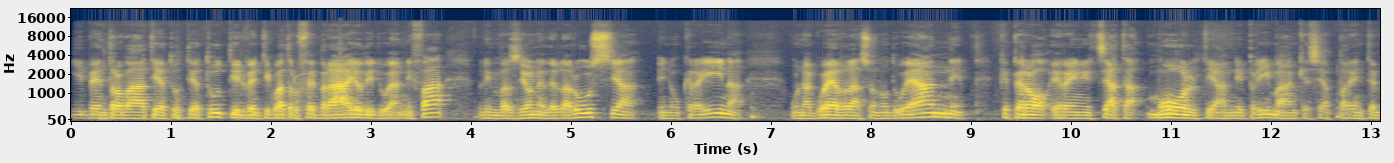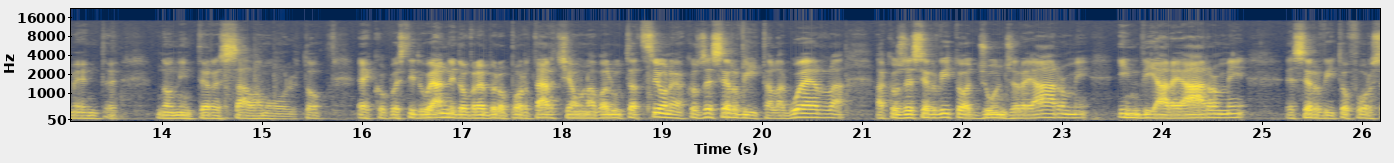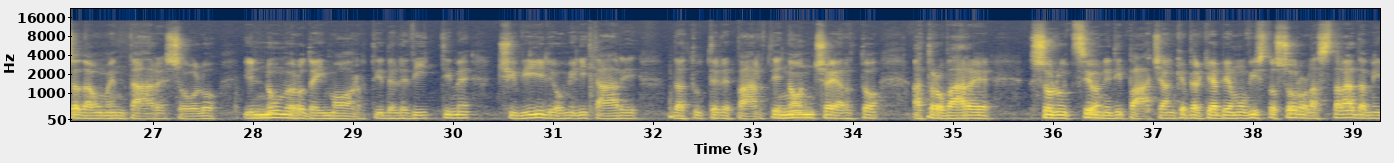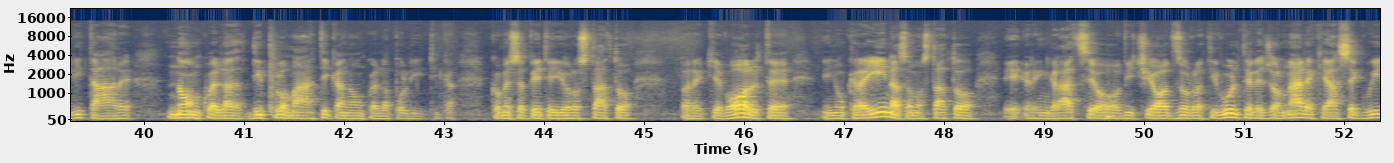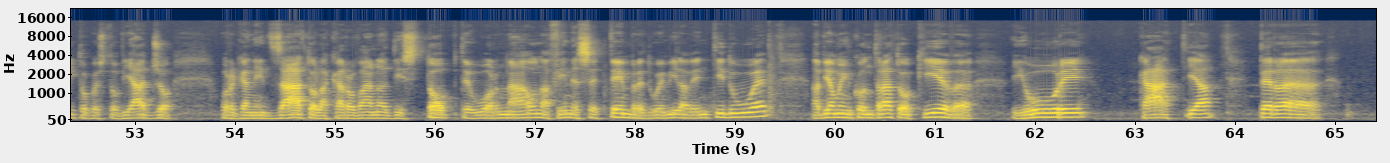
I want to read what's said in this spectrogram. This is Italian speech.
Bentrovati a tutti e a tutti. Il 24 febbraio di due anni fa, l'invasione della Russia in Ucraina, una guerra sono due anni, che però era iniziata molti anni prima, anche se apparentemente non interessava molto. Ecco, questi due anni dovrebbero portarci a una valutazione a cos'è servita la guerra, a cos'è servito aggiungere armi, inviare armi, è servito forse ad aumentare solo il numero dei morti, delle vittime civili o militari da tutte le parti, non certo a trovare soluzioni di pace, anche perché abbiamo visto solo la strada militare, non quella diplomatica, non quella politica. Come sapete io ero stato parecchie volte in Ucraina, sono stato, e ringrazio VCO Azzurra TV, il telegiornale che ha seguito questo viaggio organizzato la carovana di Stop the War Now a fine settembre 2022. Abbiamo incontrato a Kiev Yuri, Katia, per eh,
